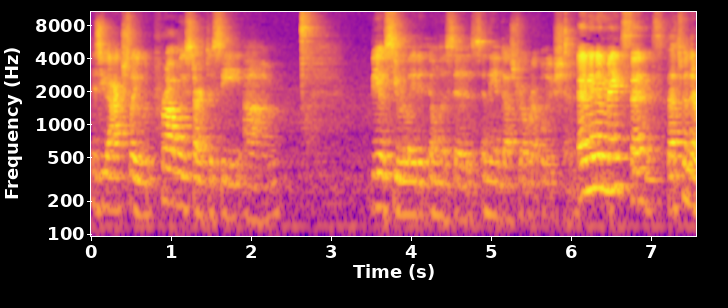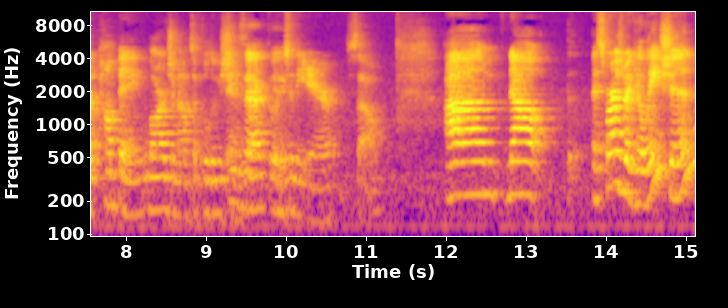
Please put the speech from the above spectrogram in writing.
is you actually would probably start to see um, VOC-related illnesses in the industrial revolution. I mean, it makes sense. That's when they're pumping large amounts of pollution Exactly. into the air. So, um, now, as far as regulation,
